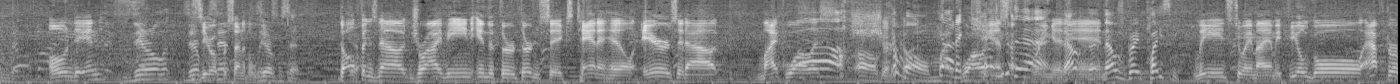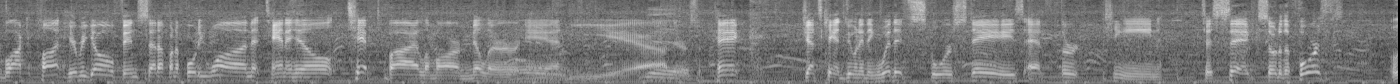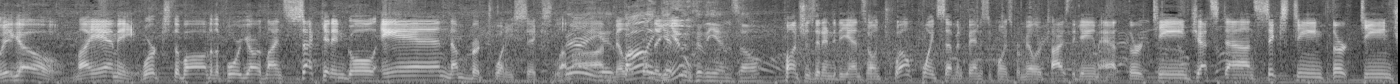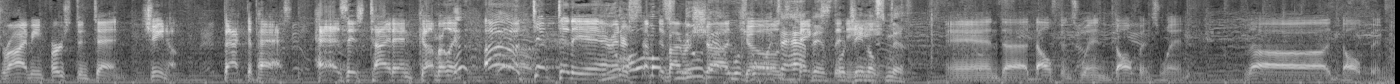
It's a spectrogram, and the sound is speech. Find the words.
owned in. Zero, zero, Zero percent of the league. Zero percent. Dolphins now driving in the third, third and six. Tannehill airs it out. Mike Wallace Oh, should come have on, Mike Gotta Wallace. catch that. bring it That, in. that, that was great placement. leads to a Miami field goal after a blocked punt. Here we go. Finn set up on a 41. Tannehill tipped by Lamar Miller. And yeah, there's a pick. Jets can't do anything with it. Score stays at 13 to 6. So to the fourth, we go. Miami works the ball to the four yard line. Second and goal. And number 26, Lamar. Miller from the U into the end zone. punches it into the end zone. 12.7 fantasy points for Miller, ties the game at 13. Jets down 16 13, driving first and 10. Geno. Back to pass. Has his tight end Cumberland. Oh, tipped to the air. You Intercepted by Reshad Jones. takes the for Geno. Smith. And uh, Dolphins win. Dolphins win. The Dolphins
